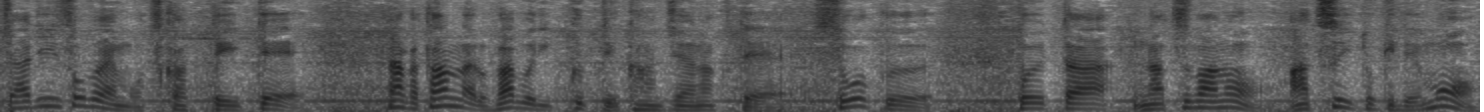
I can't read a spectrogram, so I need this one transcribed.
ジャジー素材も使っていてなんか単なるファブリックっていう感じじゃなくてすごくこういった夏場の暑い時でも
